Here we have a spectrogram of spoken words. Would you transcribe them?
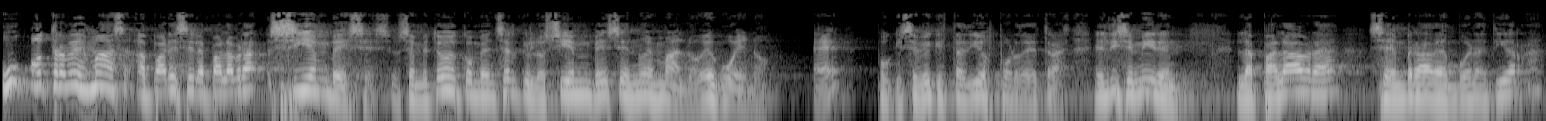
Otra vez más aparece la palabra 100 veces. O sea, me tengo que convencer que los 100 veces no es malo, es bueno. ¿eh? Porque se ve que está Dios por detrás. Él dice, miren, la palabra sembrada en buena tierra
